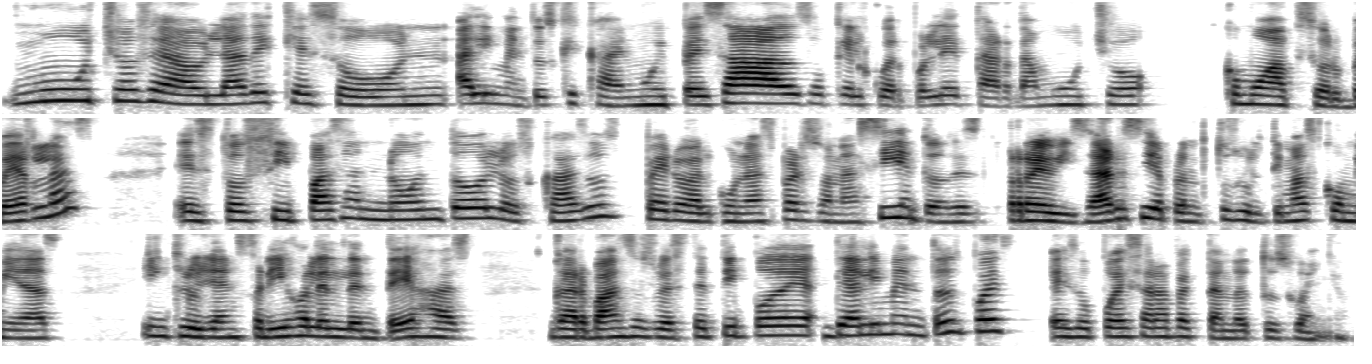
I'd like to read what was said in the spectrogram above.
mucho se habla de que son alimentos que caen muy pesados o que el cuerpo le tarda mucho como absorberlas. Esto sí pasa, no en todos los casos, pero algunas personas sí. Entonces, revisar si de pronto tus últimas comidas incluyen frijoles, lentejas, garbanzos o este tipo de, alimentos, pues eso puede estar afectando tu sueño.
